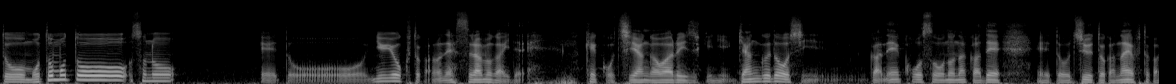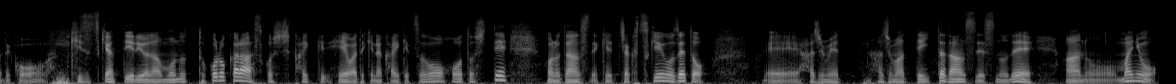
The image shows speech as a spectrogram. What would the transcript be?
と、もともと、その、えっと、ニューヨークとかのね、スラム街で結構治安が悪い時期にギャング同士がね、構想の中で、えっと、銃とかナイフとかでこう、傷つけ合っているようなものところから少し平和的な解決方法として、このダンスで決着つけようぜと、えー始め始まっていったダンスですので、あの前にも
